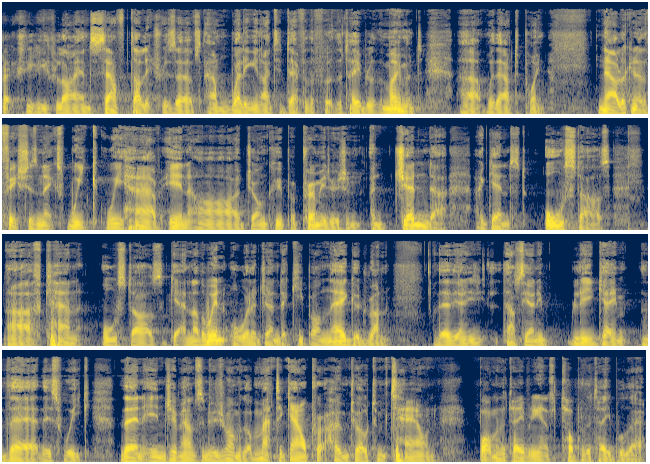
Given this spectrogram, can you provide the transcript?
Bexley Heath Lions, South Dulwich Reserves, and Welling United Deaf at the foot of the table at the moment uh, without a point. Now, looking at the fixtures next week, we have in our John Cooper Premier Division Agenda against All Stars. Uh, can All Stars get another win, or will Agenda keep on their good run? They're the only. That's the only league game there this week. Then in Jim Hampson Division One, we've got Matagalpa at home to Eltham Town, bottom of the table against top of the table there.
